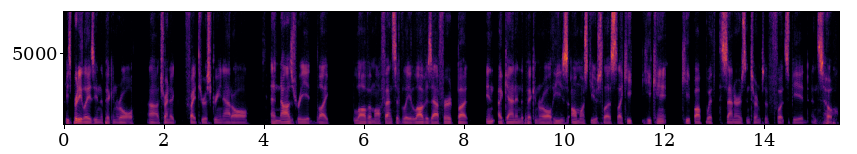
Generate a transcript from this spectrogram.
he's pretty lazy in the pick and roll, uh, trying to fight through a screen at all. And Naz Reid, like, love him offensively, love his effort, but in again in the pick and roll, he's almost useless. Like he he can't keep up with centers in terms of foot speed, and so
